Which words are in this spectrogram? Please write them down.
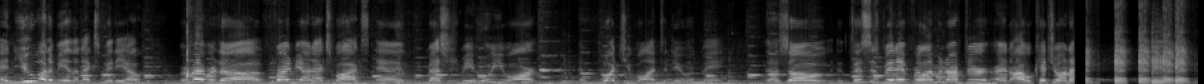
and you want to be in the next video, remember to friend me on Xbox and message me who you are and what you want to do with me. So, this has been it for Lemon Raptor, and I will catch you on next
